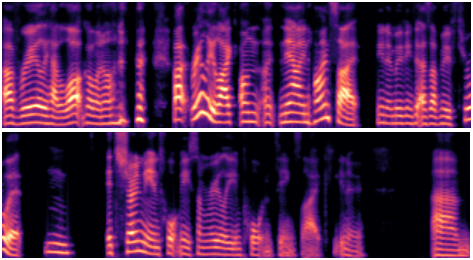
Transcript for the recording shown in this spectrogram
i've really had a lot going on. But really like on uh, now in hindsight you know moving as i've moved through it Mm. it's shown me and taught me some really important things like you know um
